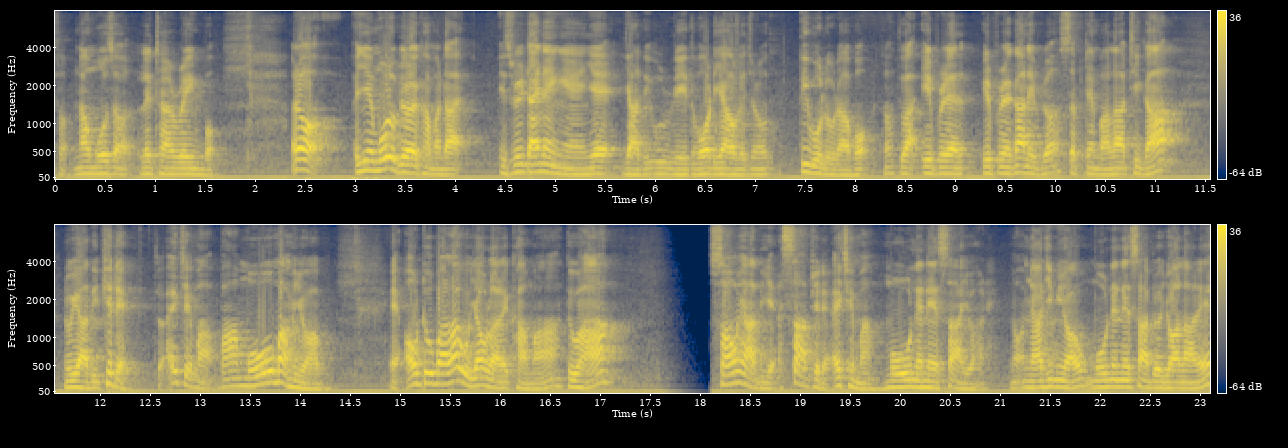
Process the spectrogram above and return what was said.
ဆိုတော့နောက်မိုးဆို letter rain ပေါ့ အဲ့တော့အရင်မိုးလို့ပြောတဲ့အခါမှာဒါ Israel တိုင်းနိုင်ငံရဲ့ယာတိဥတွေသဘောတရားကိုလည်းကျွန်တော်သိဖို့လိုတာပေါ့နော်သူက April April ကနေပြီးတော့ September လအထိကနွေရာသီဖြစ်တယ်ဆိုတော့အဲ့အချိန်မှာဘာမိုးမှမရွာဘူးအဲအော်တိုဘာလကိုရောက်လာတဲ့ခါမှာသူဟာစောင်းရာသီရဲ့အစဖြစ်တယ်အဲ့အချိန်မှာမိုးနည်းနည်းစရွာတယ်เนาะအများကြီးမရွာဘူးမိုးနည်းနည်းစပြီးတော့ရွာလာတယ်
